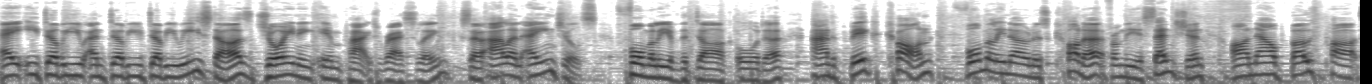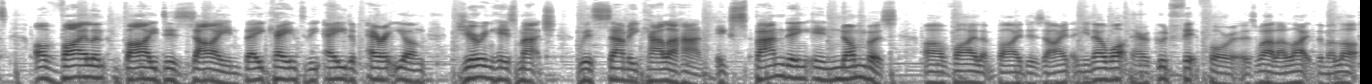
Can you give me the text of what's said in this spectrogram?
AEW and WWE stars joining Impact Wrestling. So Alan Angels formerly of the Dark Order, and Big Kon, formerly known as Konnor from the Ascension, are now both part of Violent by Design. They came to the aid of Eric Young during his match with Sami Callihan, expanding in numbers are Violent by Design. And you know what? They're a good fit for it as well. I like them a lot.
